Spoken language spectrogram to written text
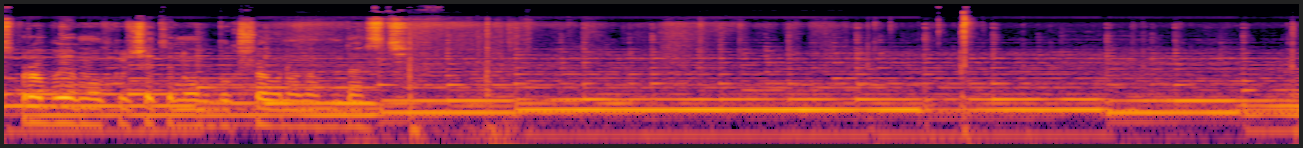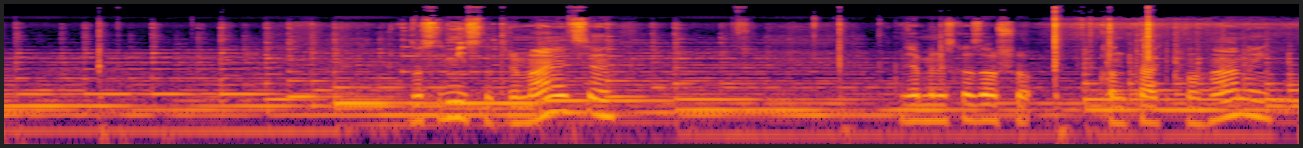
спробуємо включити ноутбук, що воно нам дасть. Досить міцно тримається. Я би не сказав, що контакт поганий.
